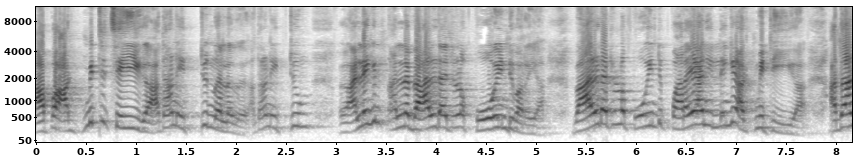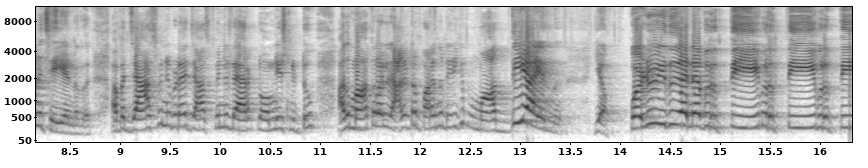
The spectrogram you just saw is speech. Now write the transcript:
അപ്പോൾ അഡ്മിറ്റ് ചെയ്യുക. അതാണ് ഏറ്റവും നല്ലത്. അതാണ് ഏറ്റവും അല്ലെങ്കിൽ നല്ല വാലിഡ് ആയിട്ടുള്ള പോയിന്റ് പറയുക. വാലിഡ് ആയിട്ടുള്ള പോയിന്റ് പറയാനില്ലെങ്കിൽ അഡ്മിറ്റ് ചെയ്യുക. അതാണ് ചെയ്യേണ്ടത്. അപ്പോൾ ജാസ്മിൻ ഇവിടെ ജാസ്മിന് ഡയറക്റ്റ് നോമിനേഷൻ ഇട്ടു. അത് മാത്രമല്ല ലാലേട്ടൻ പറയുന്നുണ്ട് എനിക്ക് മതിയായെന്ന് എപ്പോഴും ഇത് തന്നെ വൃത്തി വൃത്തി വൃത്തി.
